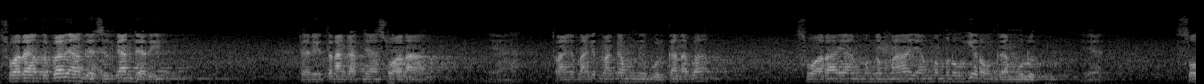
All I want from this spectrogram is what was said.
suara yang tebal yang dihasilkan dari dari terangkatnya suara ya, langit-langit maka menimbulkan apa? Suara yang menggema yang memenuhi rongga mulut ya. So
